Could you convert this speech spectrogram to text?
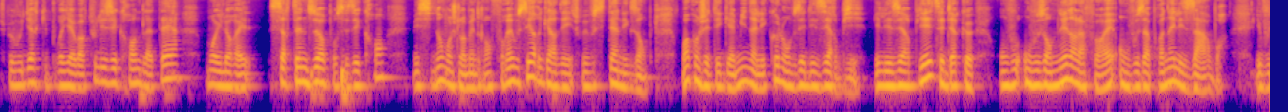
je peux vous dire qu'il pourrait y avoir tous les écrans de la terre. Moi, il aurait certaines heures pour ces écrans, mais sinon, moi, je l'emmènerais en forêt. Vous savez, regardez, je vais vous citer un exemple. Moi, quand j'étais gamine, à l'école, on faisait des herbiers. Et les herbiers, c'est-à-dire que on vous, on vous, emmenait dans la forêt, on vous apprenait les arbres. Et vous,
